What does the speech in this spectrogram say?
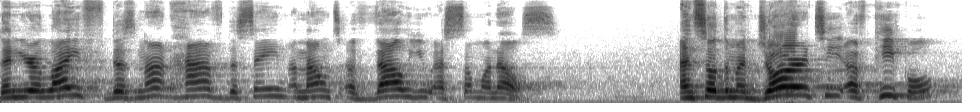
then your life does not have the same amount of value as someone else. And so the majority of people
